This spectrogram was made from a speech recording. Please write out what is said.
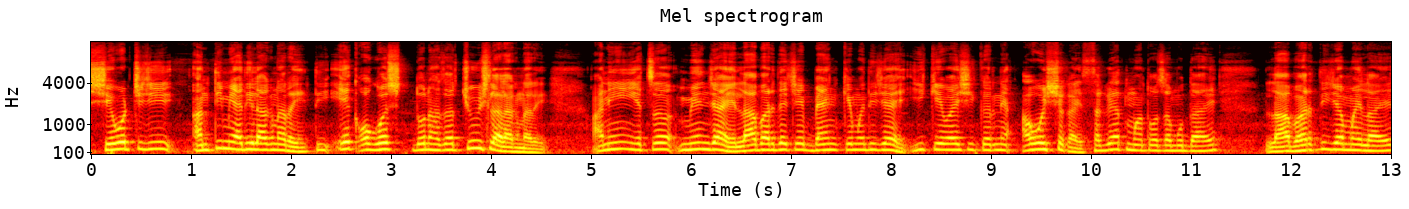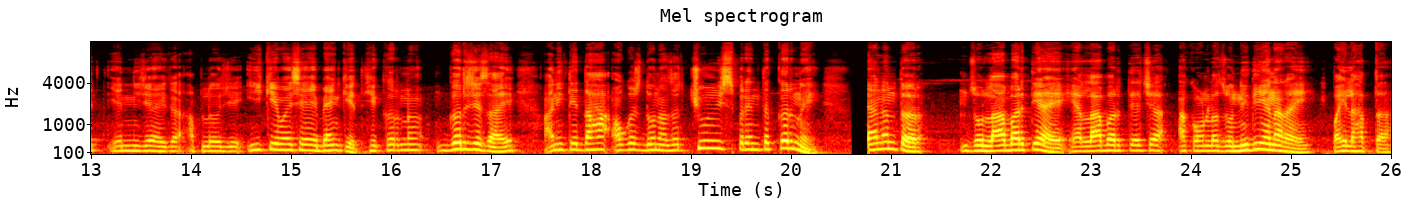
शेवटची जी अंतिम यादी लागणार आहे ती एक ऑगस्ट दोन हजार चोवीसला लागणार आहे. आणि याचं मेन जे आहे लाभार्थ्याचे बँकेमध्ये जे आहे ई के वाय सी करणे आवश्यक आहे. सगळ्यात महत्त्वाचा मुद्दा आहे लाभार्थी ज्या महिला आहेत यांनी जे आहे का आपलं जे ई के वाय सी आहे बँकेत हे करणं गरजेचं आहे. आणि ते दहा ऑगस्ट दोन हजार चोवीसपर्यंत करणं आहे. त्यानंतर जो लाभार्थी आहे या लाभार्थ्याच्या अकाउंटला जो निधी येणार आहे पहिला हप्ता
